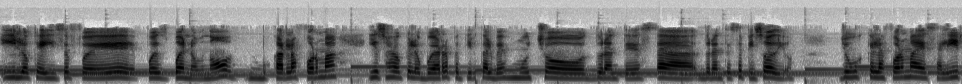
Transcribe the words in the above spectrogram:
y lo que hice fue, pues bueno, ¿no? Buscar la forma, y eso es algo que les voy a repetir tal vez mucho durante, esta, durante este episodio. Yo busqué la forma de salir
